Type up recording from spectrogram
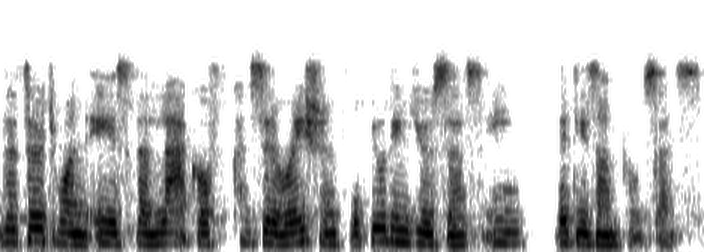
the third one is the lack of consideration for building users in the design process.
